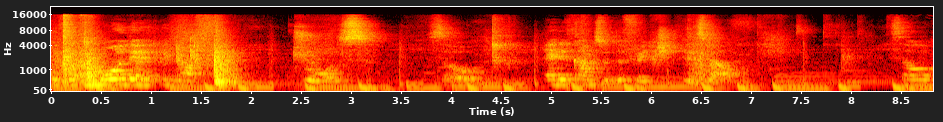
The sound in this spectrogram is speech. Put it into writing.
you've got more than enough drawers so and it comes with the fridge as well. So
